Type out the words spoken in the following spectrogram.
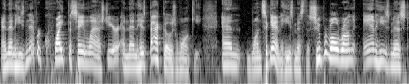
And then he's never quite the same last year, and then his back goes wonky. And once again, he's missed the Super Bowl run, and he's missed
